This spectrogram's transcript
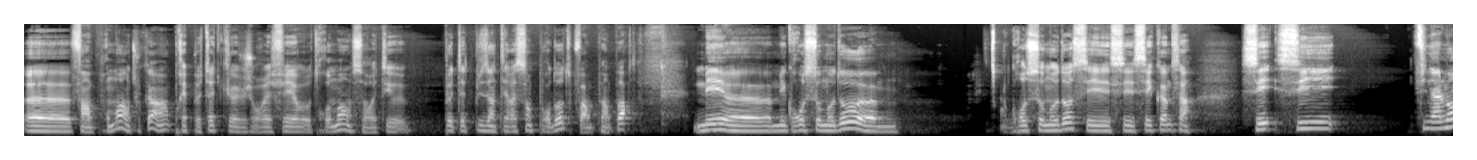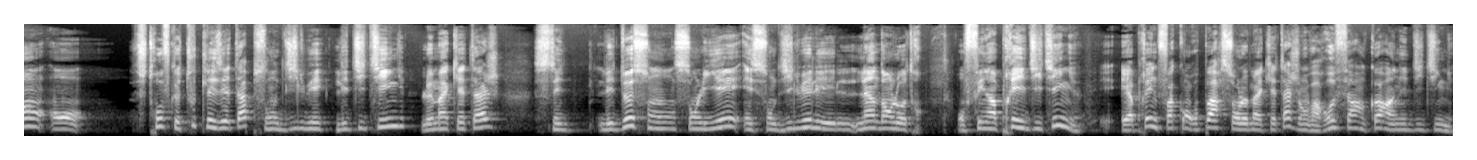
Euh, Enfin, pour moi en tout cas. hein. Après, peut-être que j'aurais fait autrement, ça aurait été euh, peut-être plus intéressant pour d'autres. Enfin, peu importe. Mais, mais grosso modo, grosso modo, c'est comme ça. C'est finalement, on, je trouve que toutes les étapes sont diluées. L'editing, le maquettage, les deux sont, sont liés et sont dilués l'un dans l'autre. On fait un pré-editing et après, une fois qu'on repart sur le maquettage, on va refaire encore un editing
